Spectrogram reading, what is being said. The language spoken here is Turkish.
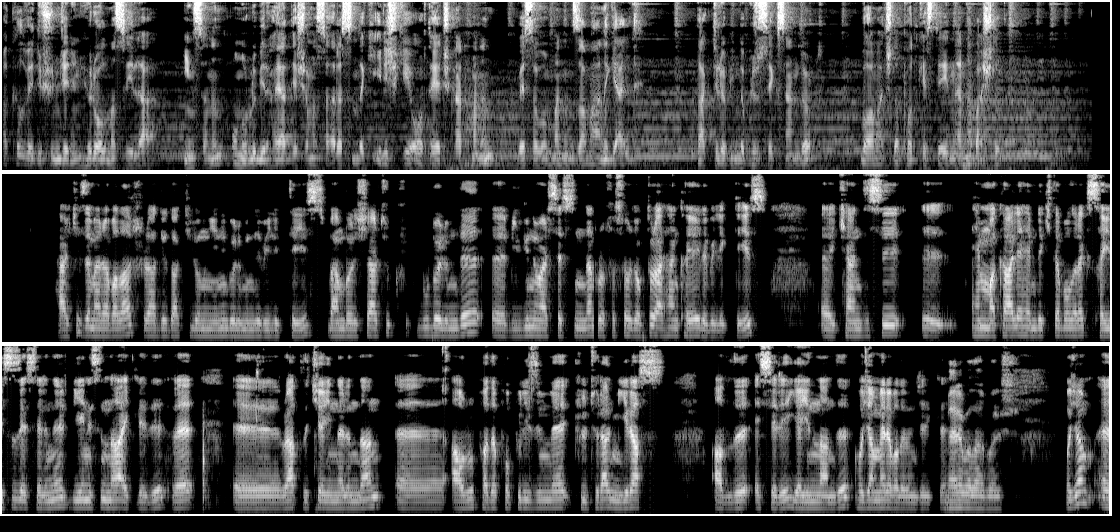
Akıl ve düşüncenin hür olmasıyla insanın onurlu bir hayat yaşaması arasındaki ilişkiyi ortaya çıkartmanın ve savunmanın zamanı geldi. Daktilo 1984 bu amaçla podcast yayınlarına başladı. Herkese merhabalar. Radyo Daktilo'nun yeni bölümünde birlikteyiz. Ben Barış Ertürk. Bu bölümde e, Bilgi Üniversitesi'nden Profesör Doktor Ayhan Kaya ile birlikteyiz. E, kendisi e, hem makale hem de kitap olarak sayısız eserini bir yenisini daha ekledi ve e, Routledge yayınlarından e, Avrupa'da Popülizm ve Kültürel Miras adlı eseri yayınlandı. Hocam merhabalar öncelikle. Merhabalar Barış. Hocam e,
